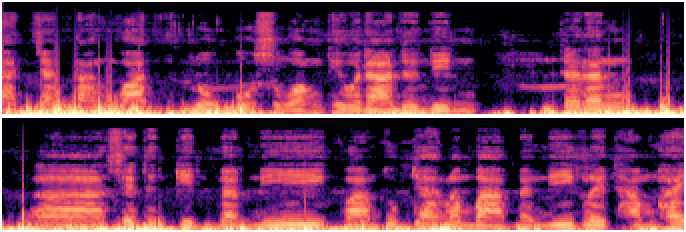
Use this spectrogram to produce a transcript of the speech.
าจัดตั้งวัดหลวงปู่สวงเทวดาเดินดินดังนั้นเศรษฐกิจแบบนี้ความทุกข์ยากลำบากแบบนี้ก็เลยทำให้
